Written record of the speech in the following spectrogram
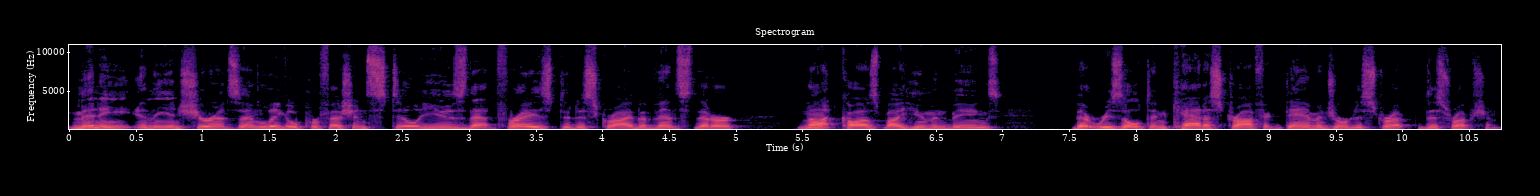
Many in the insurance and legal profession still use that phrase to describe events that are not caused by human beings that result in catastrophic damage or disruption.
